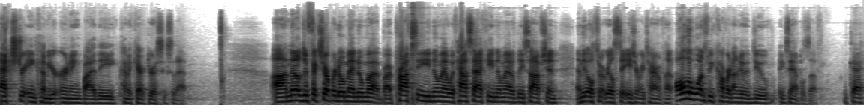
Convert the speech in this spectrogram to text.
extra income you're earning by the kind of characteristics of that. Um, then I'll do fixer upper nomad, nomad by proxy, nomad with house hacking, nomad with lease option, and the ultimate real estate agent retirement plan. All the ones we covered, I'm going to do examples of. Okay.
